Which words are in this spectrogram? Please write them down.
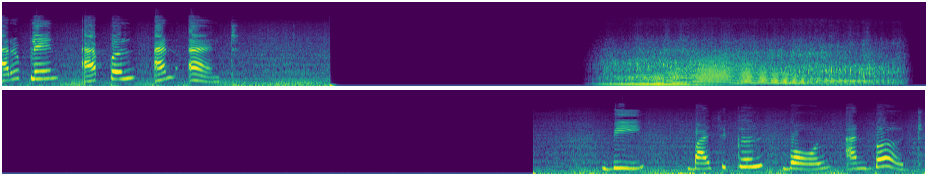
Aeroplane, apple and ant. B. Bicycle, ball and bird.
